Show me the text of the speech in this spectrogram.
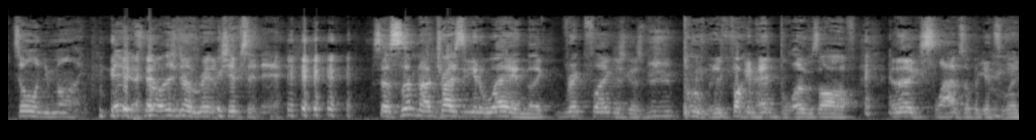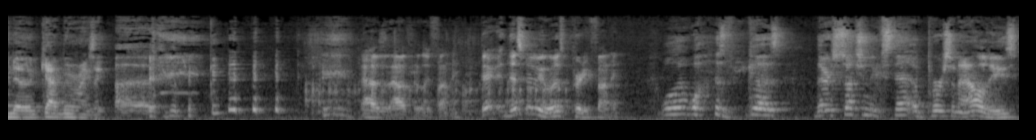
it's all in your mind. There's no, there's no real chips in there. So Slipknot tries to get away, and like Rick Flag just goes boom, and his fucking head blows off, and then like slaps up against the window, and Captain Boomerang's like, uh. That was that was really funny. There, this movie was pretty funny. Well, it was because there's such an extent of personalities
